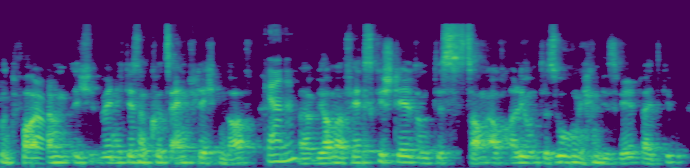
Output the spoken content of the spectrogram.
Und vor allem, ich, wenn ich das noch kurz einflechten darf, Gerne. Äh, wir haben ja festgestellt, und das sagen auch alle Untersuchungen, die es weltweit gibt,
